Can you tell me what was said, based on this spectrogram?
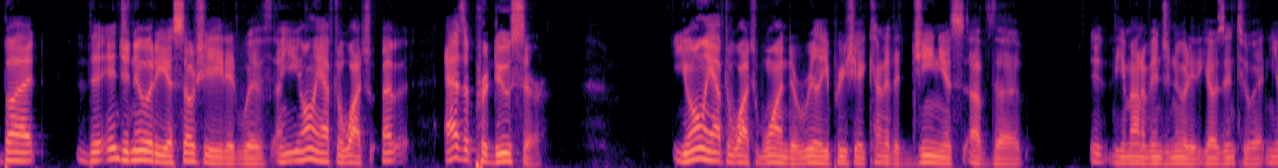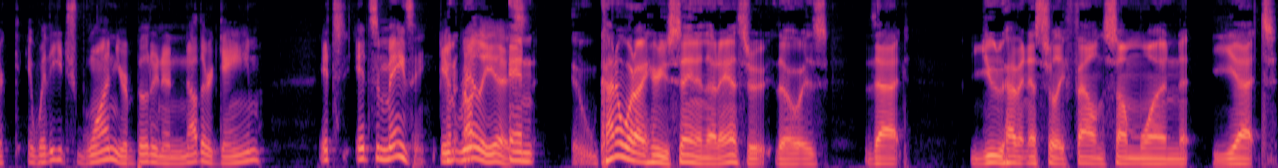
but the ingenuity associated with and you only have to watch uh, as a producer. You only have to watch one to really appreciate kind of the genius of the the amount of ingenuity that goes into it. And you're with each one, you're building another game. It's it's amazing. It And, uh, really is. And kind of what I hear you saying in that answer, though, is that you haven't necessarily found someone yet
